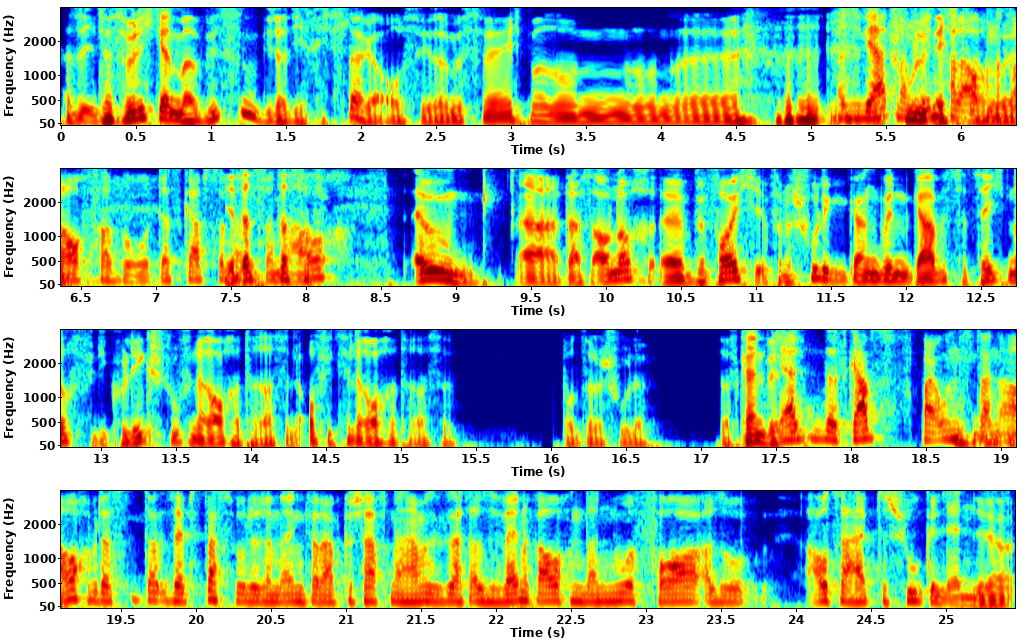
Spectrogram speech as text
Also ich- das würde ich gerne mal wissen, wie da die Rechtslage aussieht. Da müssten wir echt mal so ein, so ein äh, Also wir hatten auf jeden Fall auch ein. Rauchverbot. Das gab es dann Ja, das- irgendwann das auf- auch. Oh, ah, das auch noch. Äh, bevor ich von der Schule gegangen bin, gab es tatsächlich noch für die Kollegstufe eine Raucherterrasse, eine offizielle Raucherterrasse bei uns an der Schule. Das ist kein Witz. Ja, das gab es bei uns dann auch, aber das, da, selbst das wurde dann irgendwann abgeschafft. Dann haben sie gesagt, also wenn rauchen, dann nur vor, also außerhalb des Schulgeländes. Ja.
